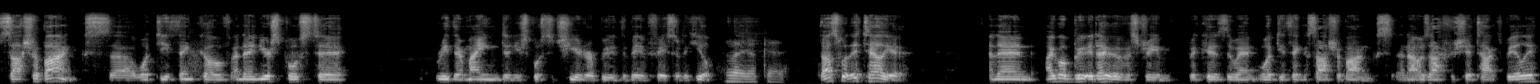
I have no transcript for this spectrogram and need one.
Sasha Banks? Uh, what do you think of? And then you're supposed to read their mind, and you're supposed to cheer or boo the baby face or the heel. Right. Okay. That's what they tell you. And then I got booted out of a stream because they went, "What do you think of Sasha Banks?" And that was after she attacked Bayley.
